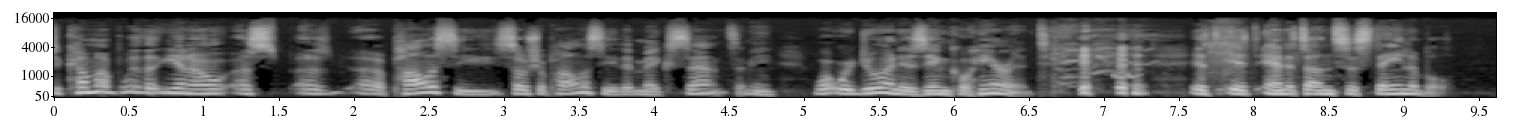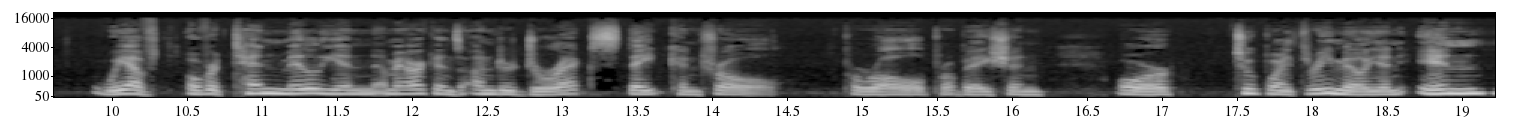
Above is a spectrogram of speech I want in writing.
to come up with a you know a, a, a, policy, social policy that makes sense. I mean, what we're doing is incoherent. it's it and it's unsustainable. We have over 10 million Americans under direct state control, parole, probation, or 2.3 million in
